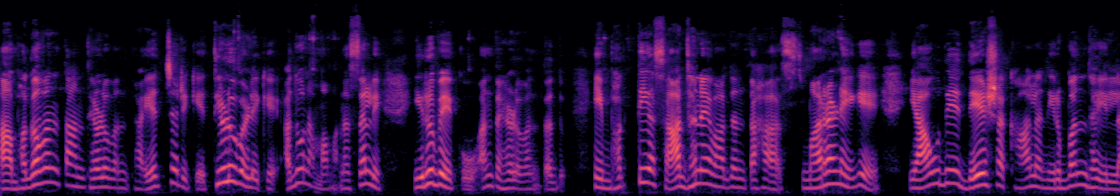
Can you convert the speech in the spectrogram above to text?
ಆ ಭಗವಂತ ಅಂತ ಹೇಳುವಂತಹ ಎಚ್ಚರಿಕೆ, ತಿಳುವಳಿಕೆ ಅದು ನಮ್ಮ ಮನಸ್ಸಲ್ಲಿ ಇರಬೇಕು ಅಂತ ಹೇಳುವಂಥದ್ದು. ಈ ಭಕ್ತಿಯ ಸಾಧನೆವಾದಂತಹ ಸ್ಮರಣೆಗೆ ಯಾವುದೇ ದೇಶ ಕಾಲ ನಿರ್ಬಂಧ ಇಲ್ಲ,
